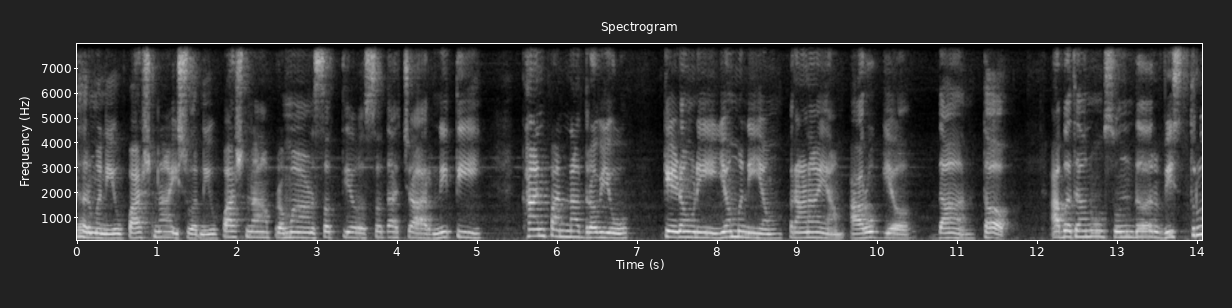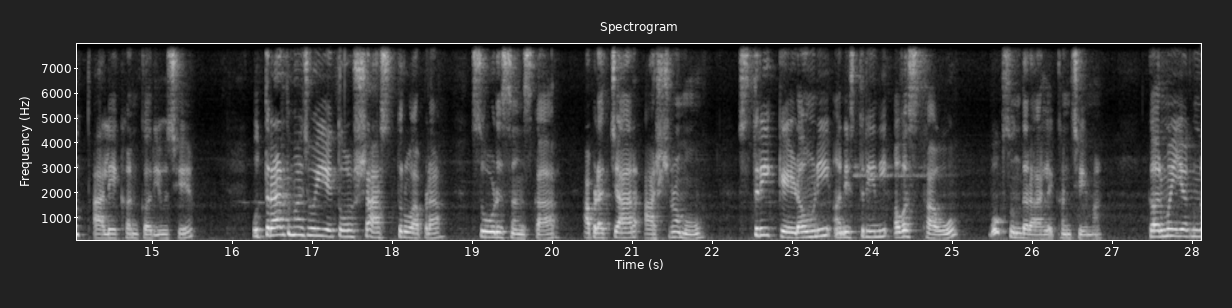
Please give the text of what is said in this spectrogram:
ધર્મની ઉપાસના, ઈશ્વરની ઉપાસના, પ્રમાણ, સત્ય, સદાચાર, નીતિ, ખાનપાનના દ્રવ્યો, કેળવણી, યમ નિયમ, પ્રાણાયામ, આરોગ્ય, દાન, તપ આ બધાનું સુંદર વિસ્તૃત આલેખન કર્યું છે. ઉત્તરાર્ધમાં જોઈએ તો શાસ્ત્રો આપણા સોળ સંસ્કાર, આપણા ચાર આશ્રમો, સ્ત્રી કેળવણી અને સ્ત્રીની અવસ્થાઓ, બહુ સુંદર આલેખન છે એમાં. કર્મયજ્ઞ,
